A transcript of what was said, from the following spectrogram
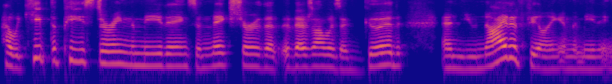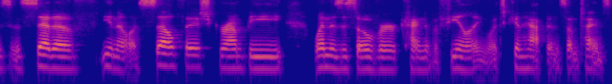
how we keep the peace during the meetings, and make sure that there's always a good and united feeling in the meetings instead of, you know, a selfish, grumpy, when is this over kind of a feeling, which can happen sometimes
